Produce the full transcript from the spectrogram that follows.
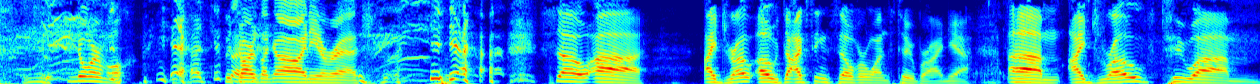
normal. yeah, just The a- car's like, oh, I need a rest. yeah. So, uh, I drove. Oh, I've seen silver ones too, Brian. Yeah. Um, I drove to um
